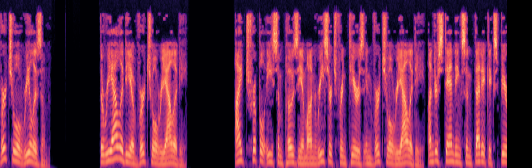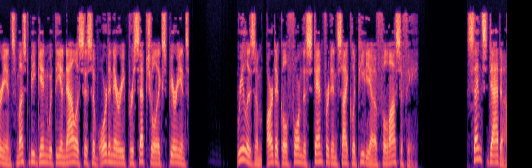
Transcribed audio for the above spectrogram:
Virtual Realism. The Reality of Virtual Reality. IEEE Symposium on Research Frontiers in Virtual Reality, Understanding Synthetic Experience must begin with the analysis of ordinary perceptual experience. Realism, article form the Stanford Encyclopedia of Philosophy Sense Data,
